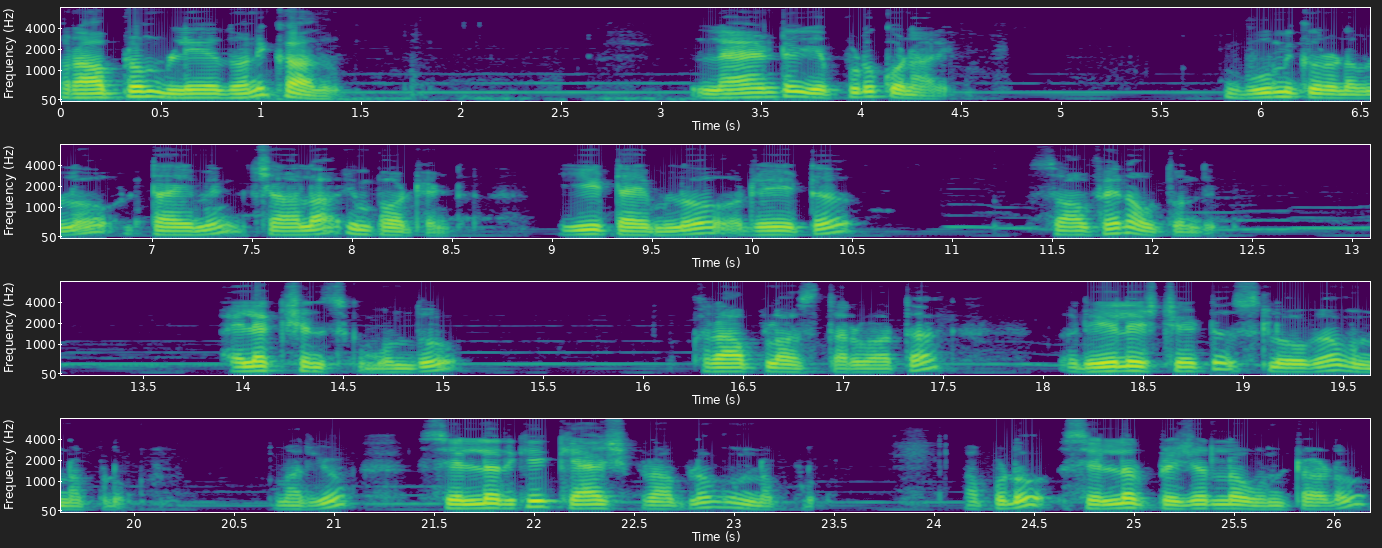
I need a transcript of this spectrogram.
ప్రాబ్లం లేదు అని కాదు. ల్యాండ్ ఎప్పుడు కొనాలి? భూమి కొనడంలో టైమింగ్ చాలా ఇంపార్టెంట్. ఈ టైంలో రేటు సాఫెన్ అవుతుంది. ఎలక్షన్స్కి ముందు, క్రాప్ లాస్ తర్వాత, రియల్ ఎస్టేట్ స్లోగా ఉన్నప్పుడు, మరియు సెల్లర్‌కి క్యాష్ ప్రాబ్లం ఉన్నప్పుడు. అప్పుడు సెల్లర్ ప్రెషర్‌లో ఉంటాడు.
